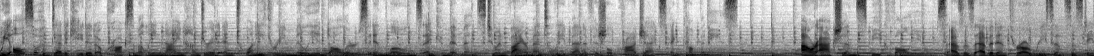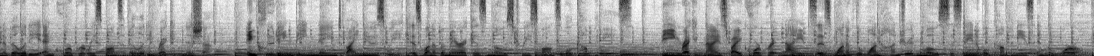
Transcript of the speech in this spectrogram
We also have dedicated approximately $923 million in loans and commitments to environmentally beneficial projects and companies. Our actions speak volumes, as is evident through our recent sustainability and corporate responsibility recognition, including being named by Newsweek as one of America's most responsible companies, being recognized by Corporate Knights as one of the 100 most sustainable companies in the world,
